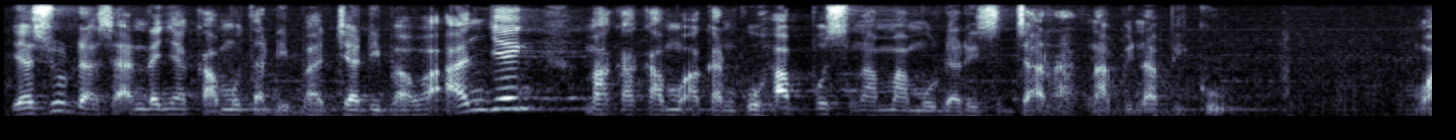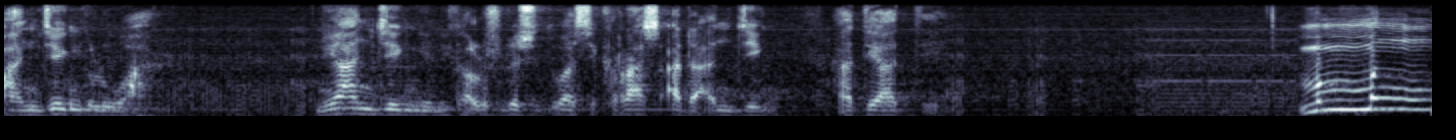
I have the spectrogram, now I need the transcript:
Ya sudah seandainya kamu tadi baca di bawah anjing maka kamu akan kuhapus namamu dari sejarah nabi-nabiku anjing keluar. Ini anjing ini. Kalau sudah situasi keras ada anjing. Hati-hati. Mem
